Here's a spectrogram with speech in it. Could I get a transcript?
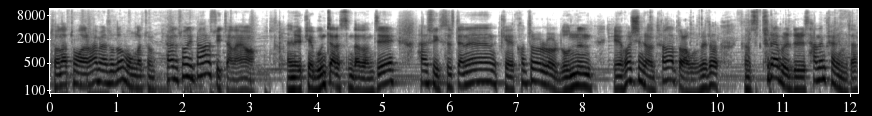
전화 통화를 하면서도 뭔가 좀 편, 손이 편할 수 있잖아요. 아니면 이렇게 문자를 쓴다든지 할 수 있을 때는 이렇게 컨트롤러를 놓는 게 훨씬 저는 편하더라고요. 그래서 저는 스트랩을 늘 사는 편입니다.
